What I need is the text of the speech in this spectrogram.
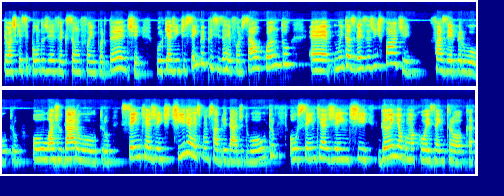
Então, acho que esse ponto de reflexão foi importante, porque a gente sempre precisa reforçar o quanto é, muitas vezes a gente pode fazer pelo outro ou ajudar o outro sem que a gente tire a responsabilidade do outro ou sem que a gente ganhe alguma coisa em troca,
